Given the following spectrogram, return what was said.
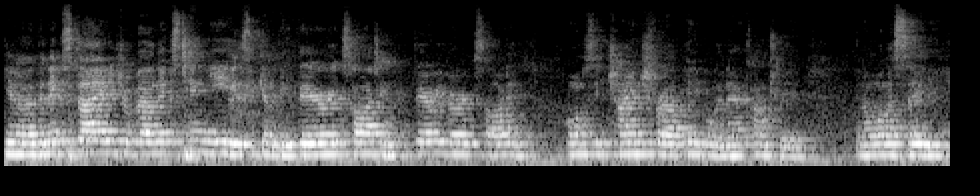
you know, the next stage of our next 10 years is going to be very exciting, very, very exciting. I want to see change for our people in our country. And I want to see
